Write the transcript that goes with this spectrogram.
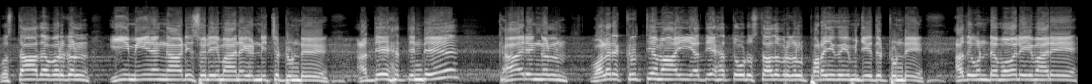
ഉസ്താദ് അവർകൾ ഈ മീനങ്ങാടി സുലൈമാനെ എണ്ണിച്ചിട്ടുണ്ട്. അദ്ദേഹത്തിന്റെ കാര്യങ്ങൾ വളരെ കൃത്യമായി അദ്ദേഹത്തോട് ഉസ്താദവറുകൾ പറയുകയും ചെയ്തിട്ടുണ്ട്. അതുകൊണ്ട് മൗലൈമാരെ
